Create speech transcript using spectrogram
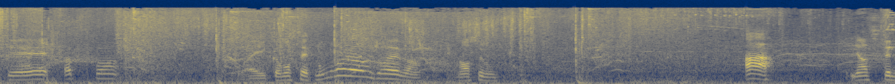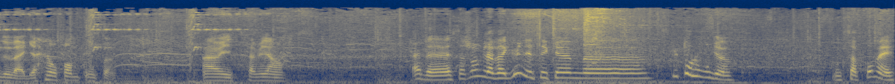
Ok, hop. Ouais, il commence à être nombreux là où je rêve. Non, c'est bon. Ah Il y a un système de vague, en fin de compte. Ah oui, très bien. Ah bah, sachant que la vague 1 était quand même euh, plutôt longue. Donc ça promet.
